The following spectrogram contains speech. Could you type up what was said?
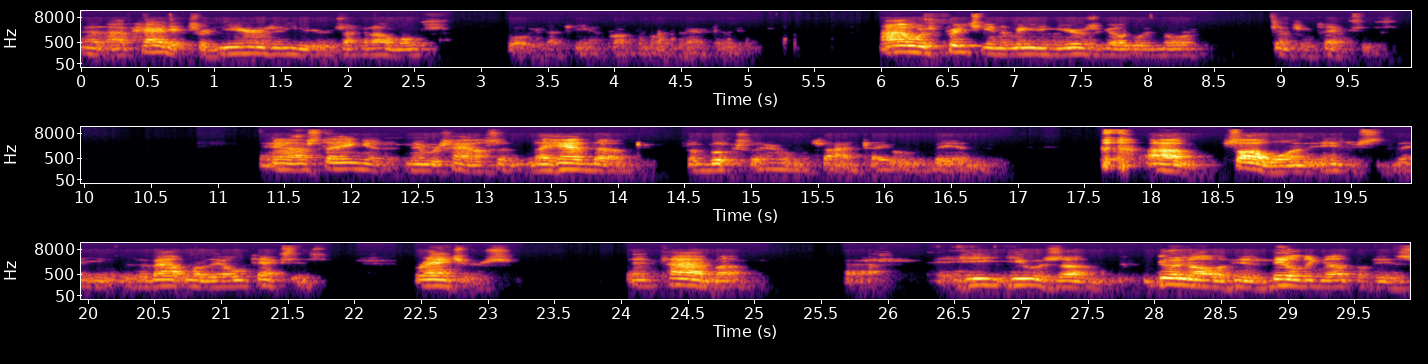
and I've had it for years and years. I can almost quote it. I can't probably not paraphrase it. I was preaching in a meeting years ago in North Central Texas. And I was staying at a member's house, and they had uh, some books there on the side table of the bed. Um, saw one that interested me. It was about one of the old Texas ranchers. At the time, uh, uh, he, he was, um, doing all of his building up of his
